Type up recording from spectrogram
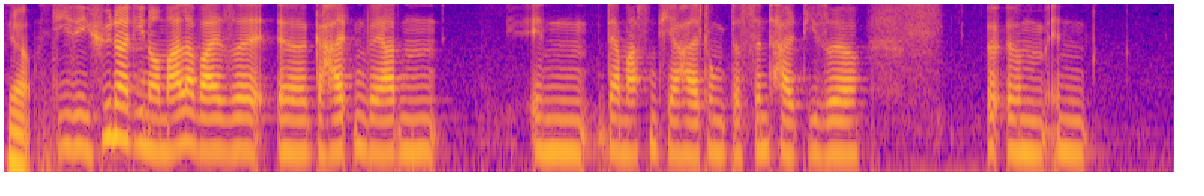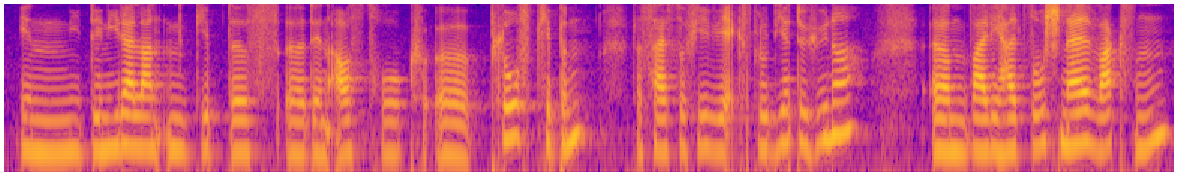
ja. die Hühner, die normalerweise äh, gehalten werden in der Massentierhaltung, das sind halt diese, äh, ähm, in, in den Niederlanden gibt es äh, den Ausdruck äh, Plovkippen, das heißt so viel wie explodierte Hühner, ähm, weil die halt so schnell wachsen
